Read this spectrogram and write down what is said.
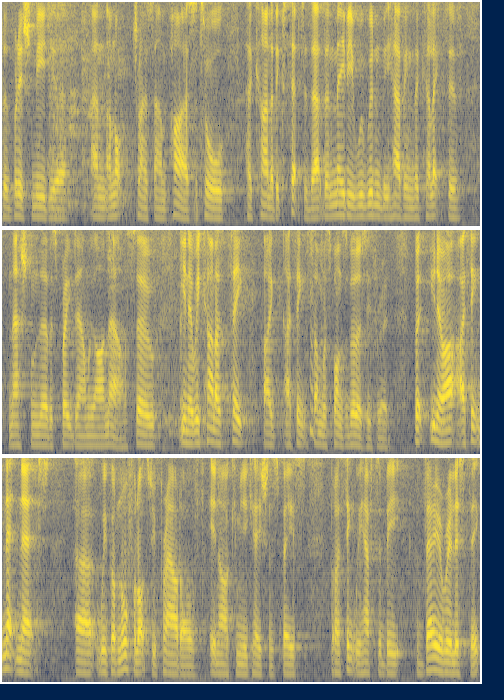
the British media, and I'm not trying to sound pious at all, had kind of accepted that, then maybe we wouldn't be having the collective national nervous breakdown we are now. So, you know, we kind of take, I, I think, some responsibility for it. But, you know, I, I think net net, uh, we've got an awful lot to be proud of in our communication space, but I think we have to be very realistic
